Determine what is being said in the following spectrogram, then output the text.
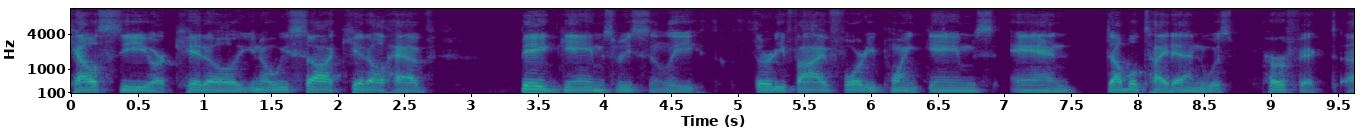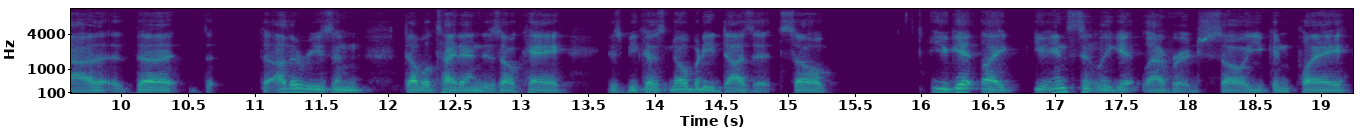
Kelce or Kittle. You know, we saw Kittle have big games recently 35, 40 point games, and double tight end was perfect. Uh, the, the the other reason double tight end is okay is because nobody does it. So you get like you instantly get leverage. So you can play,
